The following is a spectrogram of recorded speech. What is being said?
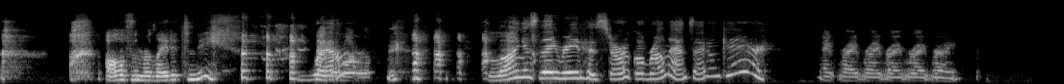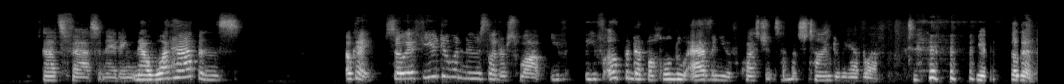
All of them related to me. Well, as long as they read historical romance, I don't care. Right, right, right, right, right, right. That's fascinating. Now, what happens? Okay, so if you do a newsletter swap, you've you've opened up a whole new avenue of questions. How much time do we have left? yeah, so good.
